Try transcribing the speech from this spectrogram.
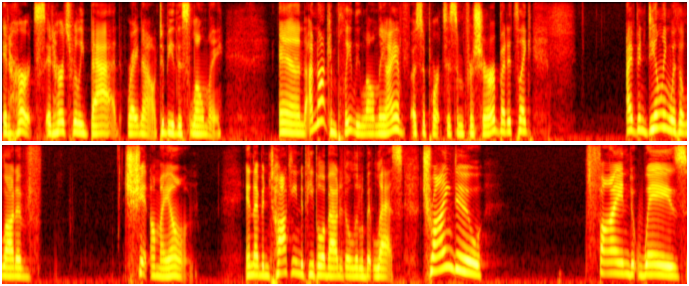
it hurts. It hurts really bad right now to be this lonely. And I'm not completely lonely. I have a support system for sure, but it's like I've been dealing with a lot of shit on my own. And I've been talking to people about it a little bit less, trying to find ways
